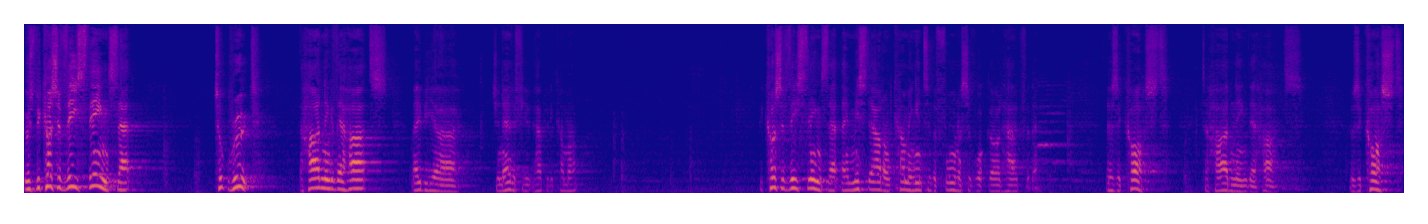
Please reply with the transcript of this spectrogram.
It was because of these things that took root the hardening of their hearts. Maybe, uh, Jeanette, if you're happy to come up because of these things that they missed out on coming into the fullness of what God had for them. There's a cost to hardening their hearts. There's a cost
